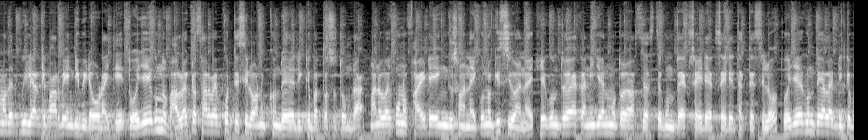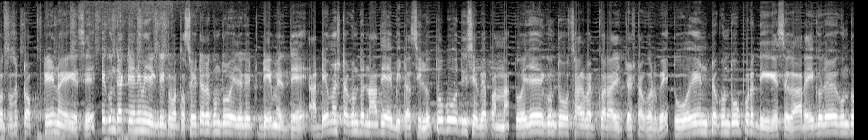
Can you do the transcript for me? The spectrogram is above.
আমাদের প্লেয়ারকে পারবে এনটিভিটা উঠাইতে তো এই যে কিন্তু ভালো একটা সার্ভাইভ করতেছিল অনেকক্ষণ ধরে, দেখতে পাচ্ছ তোমরা। মানে ভাই কোনো ফাইটে ইংলিশ হয় নাই, কোনো কিছু হয় নাই। সে কিন্তু একা নিজের মতো আস্তে আস্তে কিন্তু এক সাইডে এক সাইডে থাকতেছিল। তো এই যে কিন্তু এলাই দেখতে পাচ্ছ টপ টেন হয়ে গেছে। এই কিন্তু একটা এনিমি দেখতে পাচ্ছ এটারও কিন্তু এই জায়গায় একটু ড্যামেজ দেয়। আর ড্যামেজটা কিন্তু না দিয়ে বেটা ছিল, তবুও দিছে ব্যাপার না। তো এই যে কিন্তু সার্ভাইভ করার চেষ্টা করবে। তো ওই এন্ডটা কিন্তু উপরের দিকে গেছে আর এই জায়গায় কিন্তু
